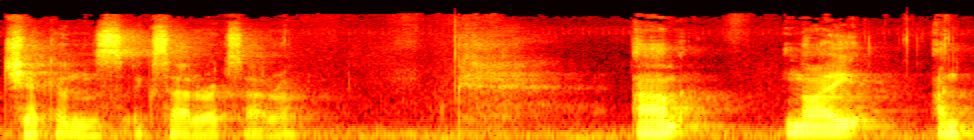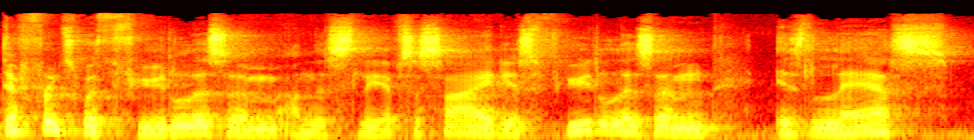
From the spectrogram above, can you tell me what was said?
chickens, etc., etc. Um, now, and difference with feudalism and the slave society is feudalism is less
